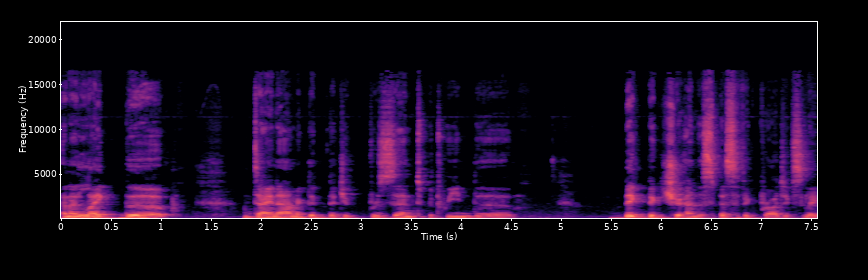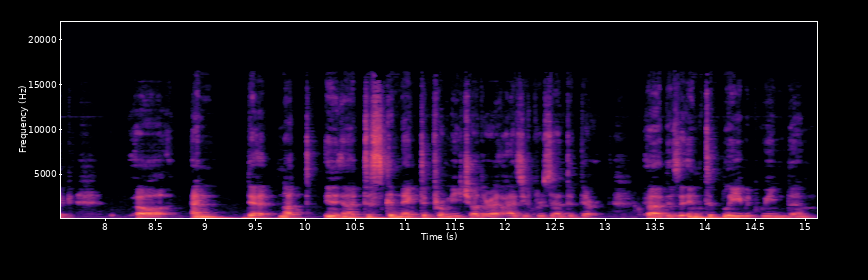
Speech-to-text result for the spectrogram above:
and I like the dynamic that, that you present between the big picture and the specific projects. Like uh, and they're not uh, disconnected from each other as you presented there. Uh, there's an interplay between them,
